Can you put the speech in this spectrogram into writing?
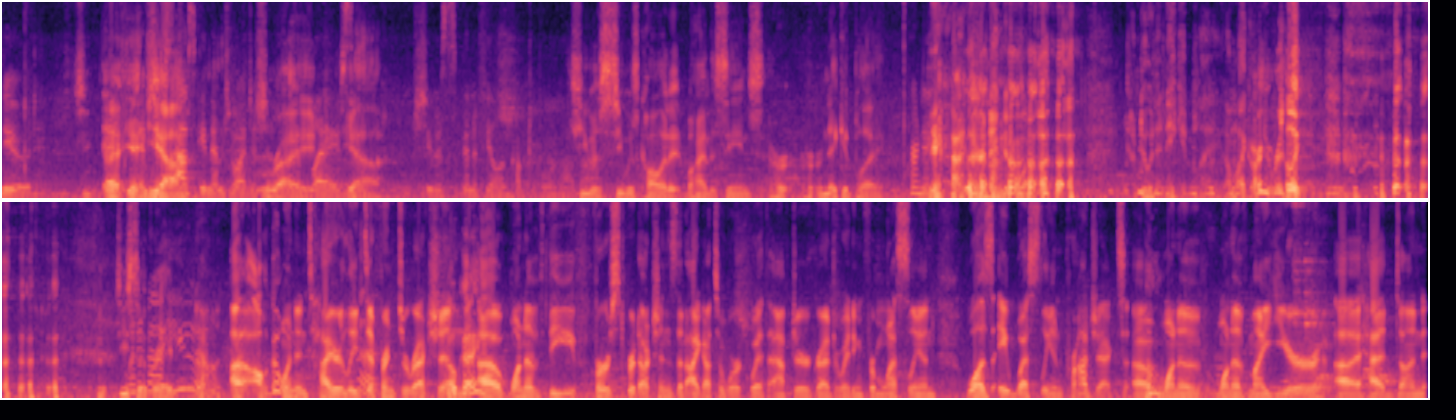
nude. She, If, uh, if y- she was yeah, asking them to audition for Right, the play, so yeah. she was going to feel uncomfortable about she that. was she was calling it behind the scenes her her naked play. her naked Yeah, they're naked play. I'm doing a naked play. I'm like, are you really? She's What so about great. you? Uh, I'll go an entirely Yeah. different direction. Okay. Uh, one of the first productions that I got to work with after graduating from Wesleyan was a Wesleyan project. Uh, Oh. One of one of my year uh, had done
